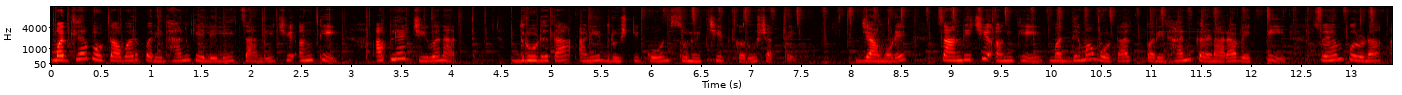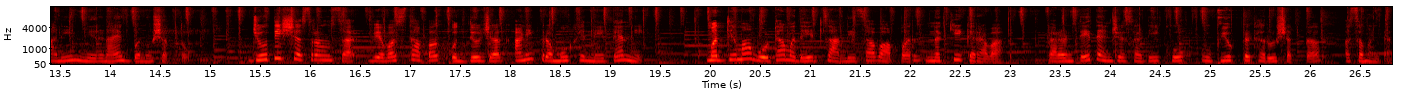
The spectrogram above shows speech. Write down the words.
मधल्या बोटावर परिधान केलेली चांदीची अंगठी आपल्या जीवनात दृढता आणि दृष्टिकोन सुनिश्चित करू शकते. ज्यामुळे चांदीची अंगठी मध्यमा बोटात परिधान करणारा व्यक्ती स्वयंपूर्ण आणि निर्णायक बनू शकतो. ज्योतिषशास्त्रानुसार व्यवस्थापक उद्योजक आणि प्रमुख नेत्यांनी मध्यमा बोटामध्ये चांदीचा वापर नक्की करावा कारण ते त्यांच्यासाठी खूप उपयुक्त ठरू शकतं असं म्हणतात.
